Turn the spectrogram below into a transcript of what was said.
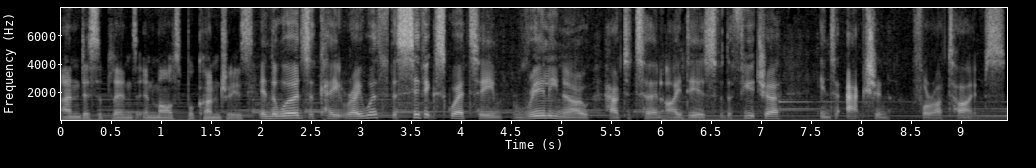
and disciplines in multiple countries. In the words of Kate Raworth, the Civic Square team really know how to turn ideas for the future into action for our times.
